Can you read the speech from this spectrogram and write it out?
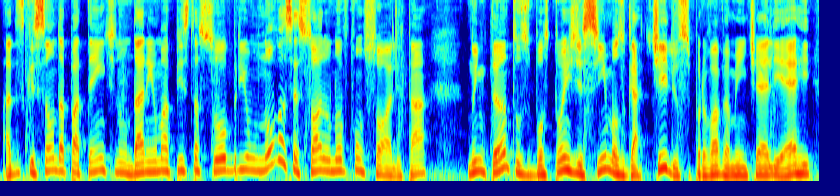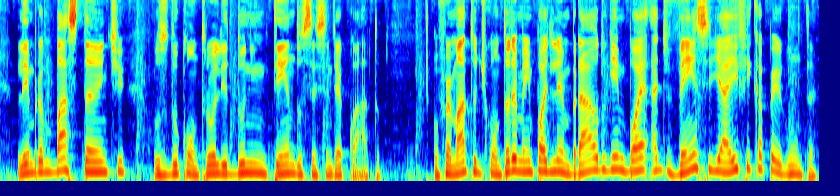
A descrição da patente não dá nenhuma pista sobre um novo acessório, um novo console, tá? No entanto, os botões de cima, os gatilhos, provavelmente LR, lembram bastante os do controle do Nintendo 64. O formato de controle também pode lembrar o do Game Boy Advance e aí fica a pergunta:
